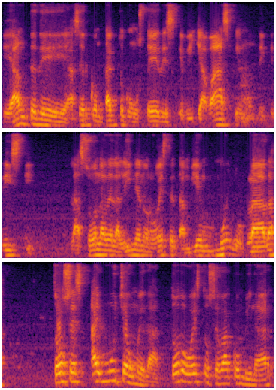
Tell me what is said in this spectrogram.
que antes de hacer contacto con ustedes que Villavasque, Montecristi, la zona de la línea noroeste también muy nublada. Entonces hay mucha humedad. Todo esto se va a combinar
